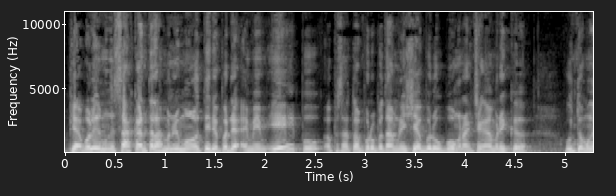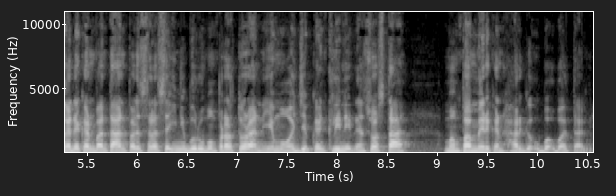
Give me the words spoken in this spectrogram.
Pihak polis mengesahkan telah menerima notis daripada MMA, Persatuan Perubatan Malaysia berhubung rancangan mereka untuk mengadakan bantahan pada selasa ini berhubung peraturan yang mewajibkan klinik dan swasta mempamerkan harga ubat-ubatan.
